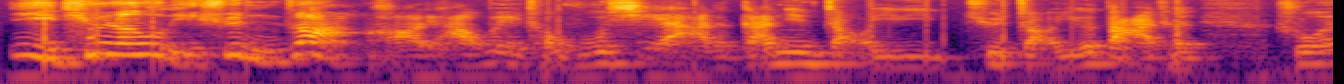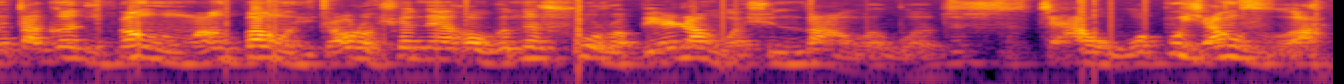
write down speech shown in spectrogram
一听让自己殉葬，好家伙，魏丑夫吓得赶紧找一去找一个大臣，说：“大哥，你帮帮忙，帮我去找找宣太后，跟他说说，别让我殉葬，我我这家伙我不想死啊。”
